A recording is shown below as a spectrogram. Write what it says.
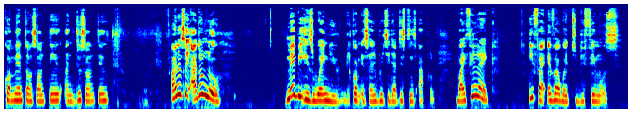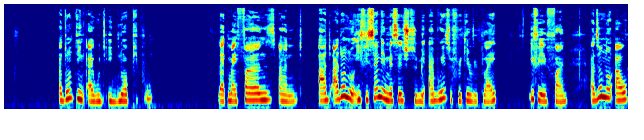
comment on something and do something? Honestly, I don't know maybe it's when you become a celebrity that these things happen. But I feel like if I ever were to be famous, I don't think I would ignore people. Like my fans and I, I don't know if you send a message to me, I'm going to freaking reply. If you're a fan, I don't know how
